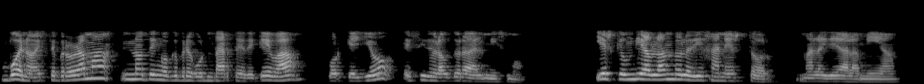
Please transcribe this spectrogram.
Bueno, este programa no tengo que preguntarte de qué va, porque yo he sido la autora del mismo. Y es que un día hablando le dije a Néstor, mala idea la mía,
